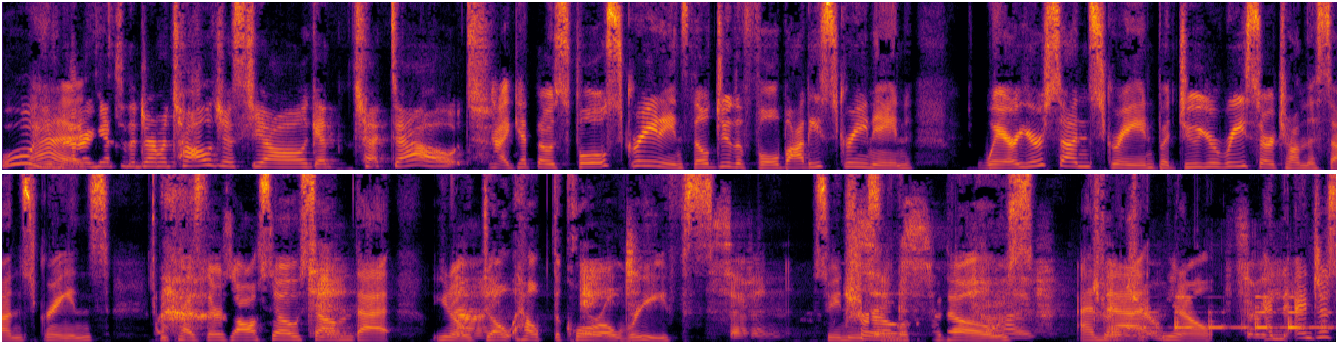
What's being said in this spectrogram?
Ooh, you better get to the dermatologist, y'all. Get checked out. Yeah, get those full screenings. They'll do the full body screening. Wear your sunscreen, but do your research on the sunscreens because there's also some Ten, that, you know, nine, don't help the coral eight, reefs. Seven. So you need to look for those. Five, and True, that true. you know Three, and and just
